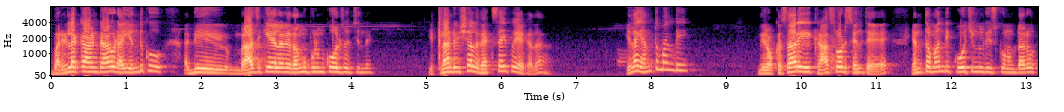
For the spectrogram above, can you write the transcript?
బరిలెక్క అంటే ఆవిడ ఎందుకు అది రాజకీయాలనే రంగు పులుముకోవాల్సి వచ్చింది? ఇట్లాంటి విషయాలు వెక్స్ అయిపోయాయి కదా? ఇలా ఎంతమంది? మీరు ఒక్కసారి క్రాస్ రోడ్స్ వెళ్తే ఎంతమంది కోచింగ్లు తీసుకుని ఉంటారు?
